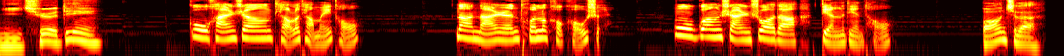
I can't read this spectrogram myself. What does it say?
你确定？顾寒生挑了挑眉头，那男人吞了口口水，目光闪烁的点了点头。绑起来。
